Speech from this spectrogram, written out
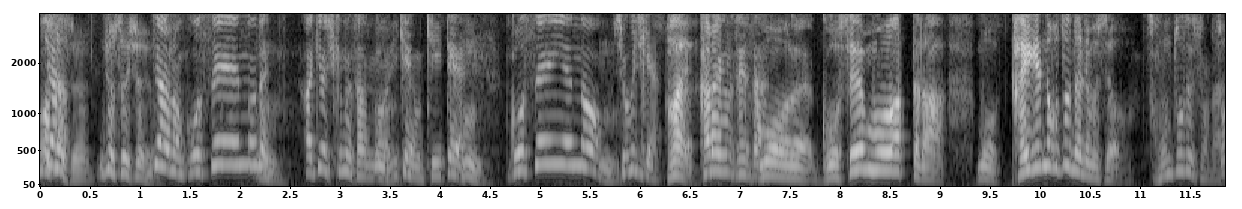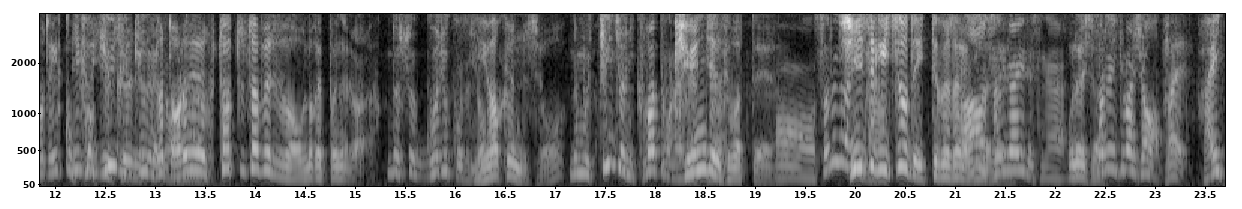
あ、じゃあそうですね。じゃあそうしよ。じゃああの5000円のね、秋吉久美さんの意見を聞いて、ん。5000円の食事券、はい。唐揚げの天才もうね、五千もあったら、もう大変なことになりますよ。本当ですよね。だ、一個一個九十九99円だってあれで二つ食べればお腹いっぱいになるわ。でそれ50個でしょ？二百円ですよ。でも近所に配ってもらいたい近所に配って。ああそれが親戚一同で行ってくださいよ。ああそれがいい。いですね。お願いします。それ行きましょう。はい。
